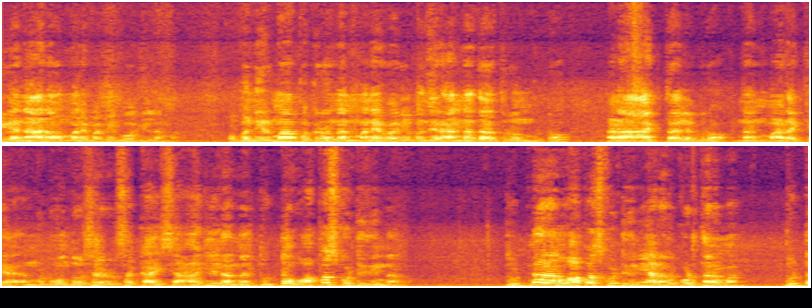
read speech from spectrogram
ಈಗ ನಾನು ಅವ್ನ ಮನೆ ಬಾಗಿಲಿಗೆ ಹೋಗಿಲ್ಲಮ್ಮ. ಒಬ್ಬ ನಿರ್ಮಾಪಕರು ನನ್ನ ಮನೆ ಬಾಗಿಲು ಬಂದಿರೋ ಅನ್ನದಾತರು ಅಂದ್ಬಿಟ್ಟು ಹಣ ಆಗ್ತಾ ಇಲ್ಲ ನಾನು ಮಾಡಕ್ಕೆ ಅಂದ್ಬಿಟ್ಟು ಒಂದು ವರ್ಷ ಎರಡು ವರ್ಷ ಕಾಯಿಸಿ ಆಗಿಲ್ಲ ಅಂದ್ರೆ ದುಡ್ಡ ವಾಪಸ್ ಕೊಟ್ಟಿದ್ದೀನಿ ನಾನು. ದುಡ್ಡನ್ನ ನಾನು ವಾಪಸ್ ಕೊಟ್ಟಿದ್ದೀನಿ. ಯಾರು ಕೊಡ್ತಾರಮ್ಮ? ದುಡ್ಡ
